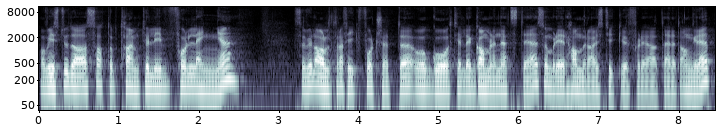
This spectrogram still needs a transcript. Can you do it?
Og Hvis du da har satt opp time to live for lenge, så vil all trafikk fortsette å gå til det gamle nettstedet, som blir hamra i stykker fordi det er et angrep,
